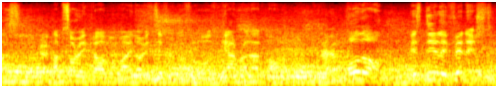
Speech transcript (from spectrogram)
us. I'm sorry, Carbon, I know it's difficult to hold the camera that long. Hold on, it's nearly finished. Did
